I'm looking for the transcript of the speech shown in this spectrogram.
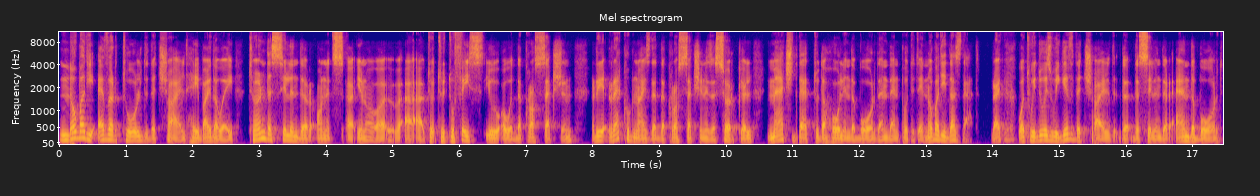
nobody ever told the child hey by the way turn the cylinder on its uh, you know uh, uh, uh to, to, to face you with the cross section. Re- recognize that the cross section is a circle match that to the hole in the board and then put it in. Nobody does that right? Yeah. what we do is we give the child the, the cylinder and the board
